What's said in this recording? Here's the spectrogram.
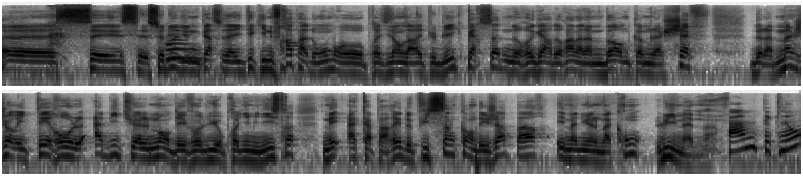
Euh, c'est celui d'une personnalité qui ne fera pas d'ombre au président de la République. Personne ne regardera Madame Borne comme la chef de la majorité, rôle habituellement dévolu au Premier ministre, mais accaparé depuis cinq ans déjà par Emmanuel Macron lui-même. Femme, techno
